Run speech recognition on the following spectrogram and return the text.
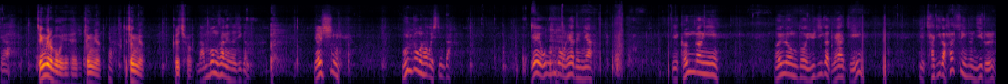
자, 정면을 보고 해야죠. 정면. 야. 저 정면. 그렇죠. 남봉산에서 지금 열심히 운동을 하고 있습니다. 왜 운동을 해야 되느냐? 이 건강이 어느 정도 유지가 돼야지 이 자기가 할 수 있는 일을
